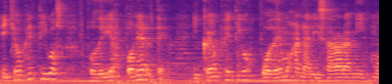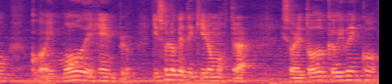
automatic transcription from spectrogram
¿Y qué objetivos podrías ponerte? ¿Y qué objetivos podemos analizar ahora mismo en modo de ejemplo? Y eso es lo que te quiero mostrar. Y sobre todo que hoy vengo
